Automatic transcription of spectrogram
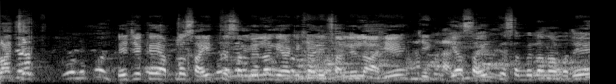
राज्यात हे जे काही आपलं साहित्य संमेलन या ठिकाणी चाललेलं आहे या साहित्य संमेलनामध्ये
